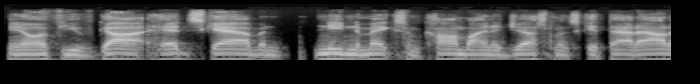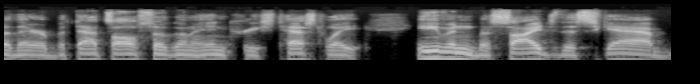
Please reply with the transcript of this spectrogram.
you know, if you've got head scab and needing to make some combine adjustments, get that out of there. But that's also going to increase test weight. Even besides the scab,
